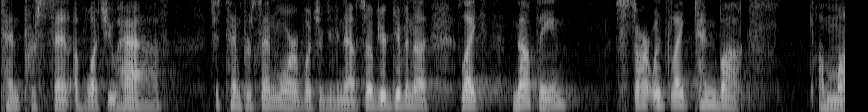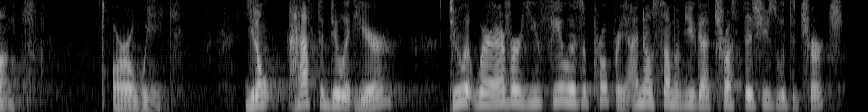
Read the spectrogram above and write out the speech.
10% of what you have, just 10% more of what you're giving now. So if you're giving a, like nothing, Start with like 10 bucks a month or a week. You don't have to do it here. Do it wherever you feel is appropriate. I know some of you got trust issues with the church.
